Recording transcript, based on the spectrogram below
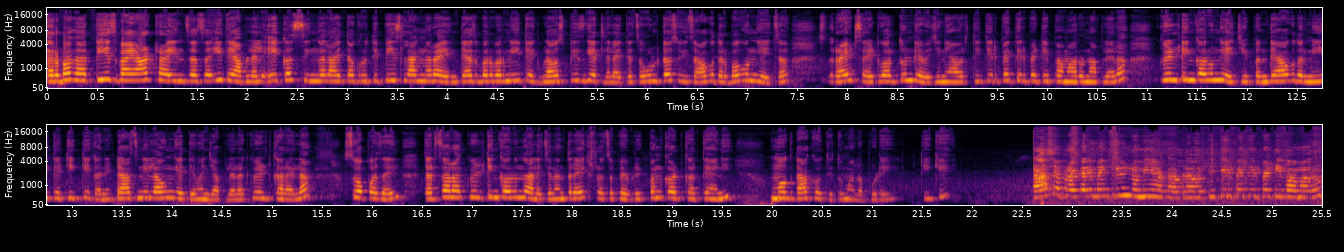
तर बघा तीस बाय अठरा इंचाचं इथे आपल्याला एकच सिंगल आयताकृती पीस लागणार आहे. आणि त्याचबरोबर मी इथे एक ब्लाऊज पीस घेतलेला आहे. त्याचं उलटं सुईचा अगोदर बघून घ्यायचं. राईट साईड वरतून ठेवायची आणि यावरती तिरप्या तिरप्या टिपा मारून आपल्याला क्विल्टिंग करून घ्यायची. पण त्या अगोदर मी इथे ठिकठिकाणी टाचणी लावून घेते म्हणजे आपल्याला क्विल्ट करायला सोपं जाईल. तर चला क्विल्टिंग करून झाल्याच्यानंतर एक्स्ट्राचं फॅब्रिक पण कट करते आणि मग दाखवते तुम्हाला पुढे. ठीक आहे? अशा प्रकारे मैत्रिणीनं मी या कापडावरती तिरपे तिरपे टिपा मारून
